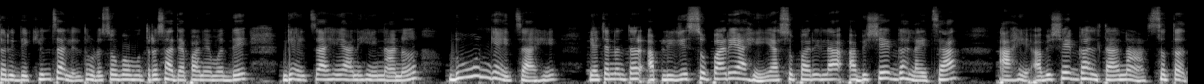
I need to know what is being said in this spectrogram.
तरी देखील चालेल. थोडंसं गोमूत्र साध्या पाण्यामध्ये घ्यायचं आहे आणि हे नाणं धुवून घ्यायचं आहे. याच्यानंतर आपली जी सुपारी आहे या सुपारीला अभिषेक घालायचा आहे. अभिषेक घालताना सतत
